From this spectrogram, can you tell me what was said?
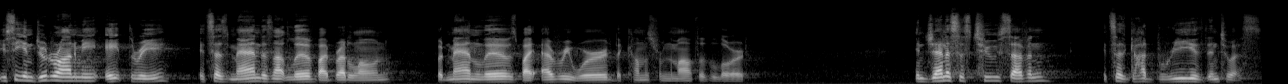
You see, in Deuteronomy 8:3, it says, Man does not live by bread alone, but man lives by every word that comes from the mouth of the Lord. In Genesis 2 7, it says God breathed into us,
